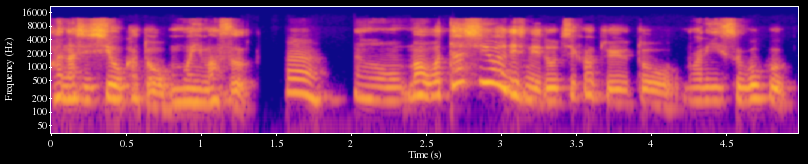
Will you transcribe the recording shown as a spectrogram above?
お話ししようかと思います。うん。あの、まあ、私はですね、どっちかというと、あまりすごく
